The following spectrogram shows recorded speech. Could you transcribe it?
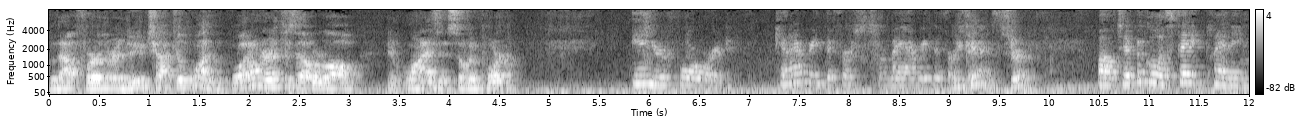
without further ado, chapter one: What on earth is elder law, and why is it so important? In your foreword, can I read the first, or may I read the first You can, sentence? sure. While typical estate planning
